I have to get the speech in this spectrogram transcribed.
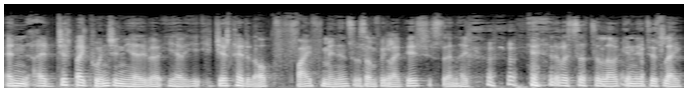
and I just by coincidence, yeah, he he just had it up for five minutes or something like this, and I, it was such a luck, and it's just like.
